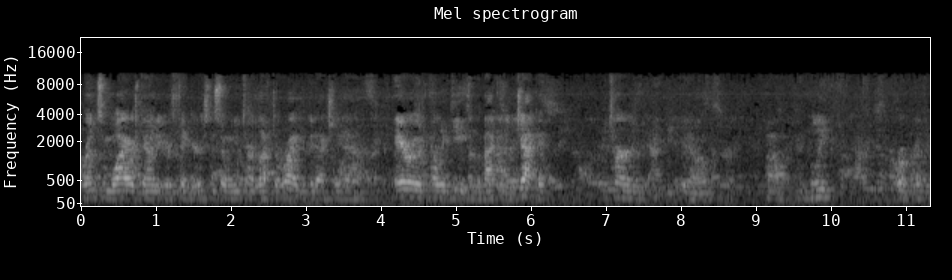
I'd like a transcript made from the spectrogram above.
run some wires down to your fingers, and so when you turn left to right, you could actually have arrowed LEDs on the back of your jacket turn, you know, uh, and blink appropriately.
